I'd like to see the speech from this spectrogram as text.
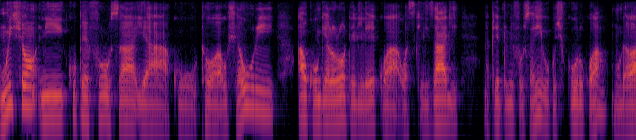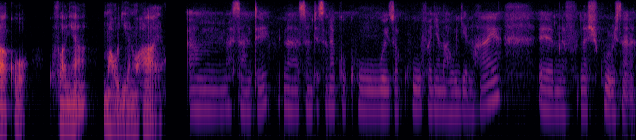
Mwisho ni kupe fursa ya kutoa ushauri au kuongea lolote lile kwa wasikilizaji, na pia nitumie fursa hii kukushukuru kwa muda wako kufanya mahojiano haya. Asante na asante sana kwa kuweza kufanya mahojiano haya. Nashukuru sana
